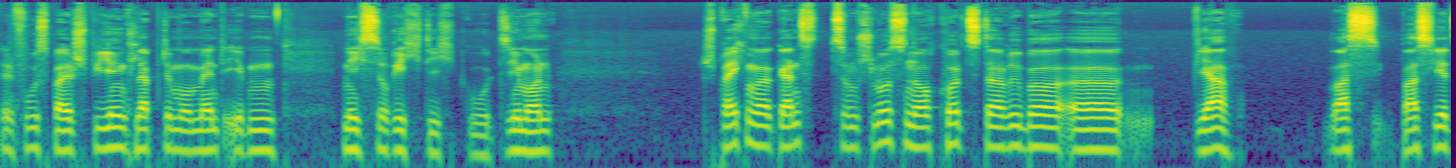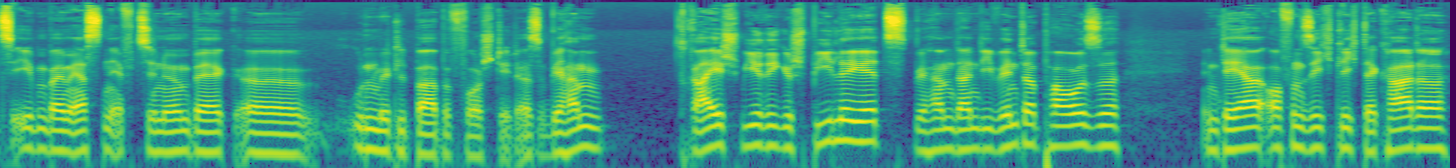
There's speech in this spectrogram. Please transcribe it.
Denn Fußball spielen klappt im Moment eben nicht so richtig gut. Simon, sprechen wir ganz zum Schluss noch kurz darüber, äh, ja, was, was jetzt eben beim ersten FC Nürnberg äh, unmittelbar bevorsteht. Also wir haben drei schwierige Spiele jetzt, wir haben dann die Winterpause, in der offensichtlich der Kader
